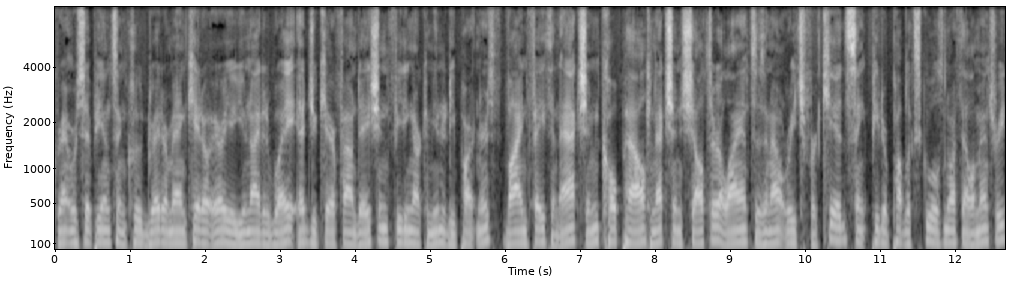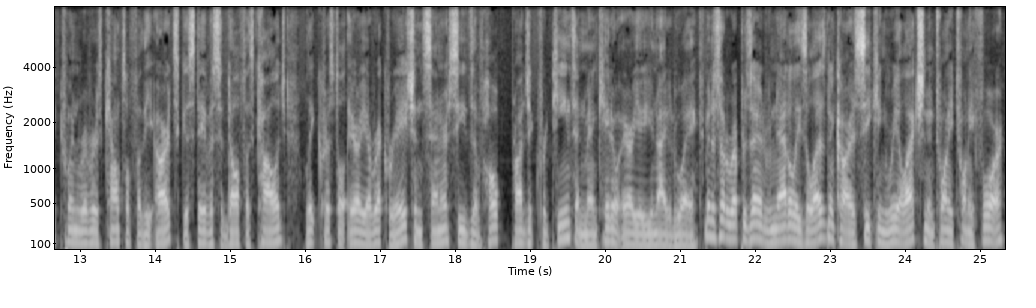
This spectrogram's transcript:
Grant recipients include Greater Mankato Area United Way, Educare Foundation, Feeding Our Community Partners, Vine Faith in Action, Copal, Connection Shelter, Alliances and Outreach for Kids, St. Peter Public Schools North Elementary, Twin Rivers Council for the Arts, Gustavus Adolphus College, Lake Crystal Area Recreation Center, Seeds of Hope, Project for Teens, and Mankato Area United Way. Minnesota Representative Natalie Zeleznikar is seeking re-election in 2024.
